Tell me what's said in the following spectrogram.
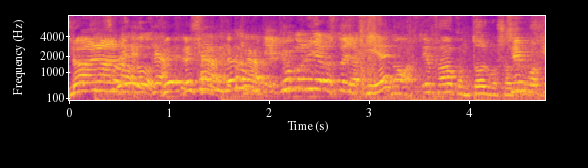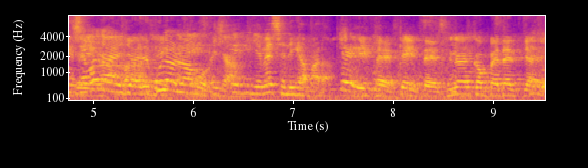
No, no, no, Ve- no, ve- ve- ves a arreglarlo porque yo con ella no estoy aquí, ¿eh? No, estoy enfadado con todos vosotros. Sí, porque se vaya ella y después le hablamos. Que Guille ve se liga a Mara. ¿Qué dices? ¿Qué dices? Si no es competencia tú,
